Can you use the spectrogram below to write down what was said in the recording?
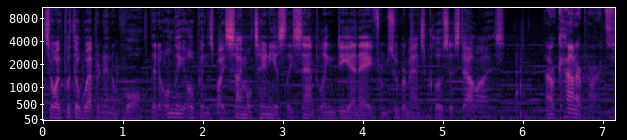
So I put the weapon in a vault that only opens by simultaneously sampling DNA from Superman's closest allies. Our counterparts.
